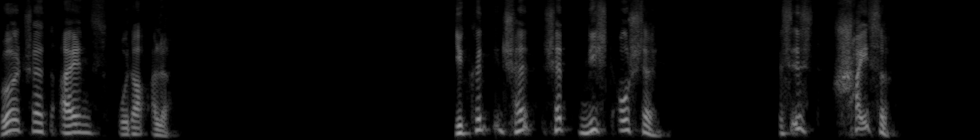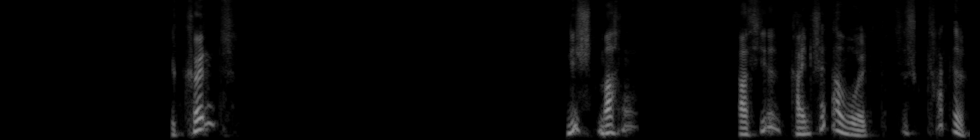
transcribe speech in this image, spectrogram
World Chat 1 oder alle. Ihr könnt den Chat nicht ausstellen. Es ist scheiße. Ihr könnt nicht machen, dass ihr keinen Chat haben wollt. Das ist Kacke.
